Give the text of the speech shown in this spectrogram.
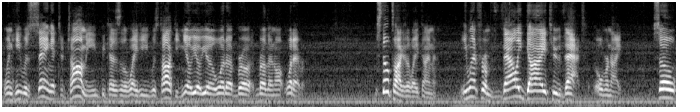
when he was saying it to Tommy because of the way he was talking. Yo, yo, yo, what up, bro, brother, and all, whatever. Still talking that way, kind of. He went from Valley Guy to that overnight. So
